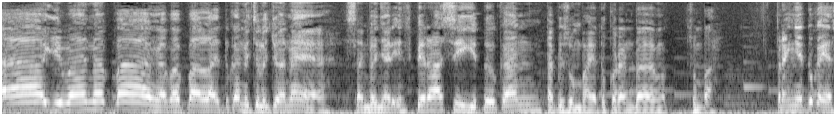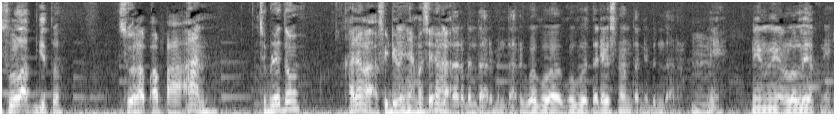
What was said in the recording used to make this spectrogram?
Ah gimana pak nggak apa-apa lah itu kan lucu-lucuan aja Sambil nyari inspirasi gitu kan Tapi sumpah itu keren banget Sumpah Pranknya itu kayak sulap gitu Sulap apaan? Coba dong. Ada nggak videonya? Masih ada nggak? Bentar bentar bentar Gue gua, gua, gua tadi habis nonton nih bentar Nih Nih nih lo lihat nih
